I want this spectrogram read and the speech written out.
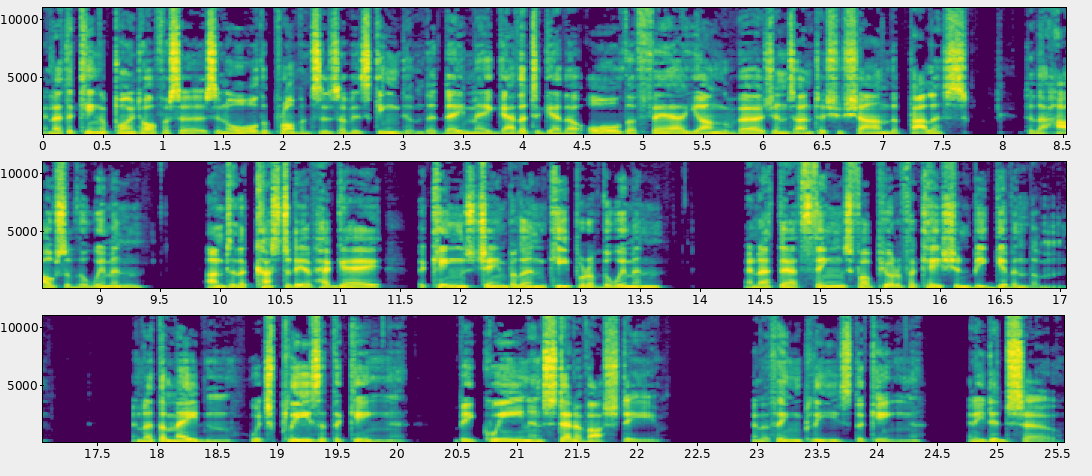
And let the king appoint officers in all the provinces of his kingdom, that they may gather together all the fair young virgins unto Shushan the palace, to the house of the women, unto the custody of Hegai, the king's chamberlain, keeper of the women, and let their things for purification be given them. And let the maiden, which pleaseth the king, be queen instead of Vashti. And the thing pleased the king, and he did so.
